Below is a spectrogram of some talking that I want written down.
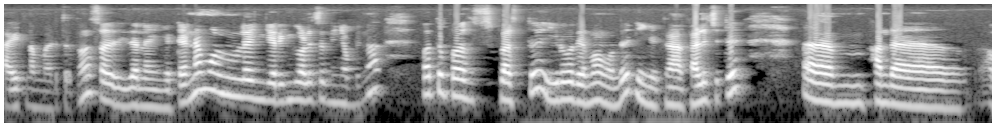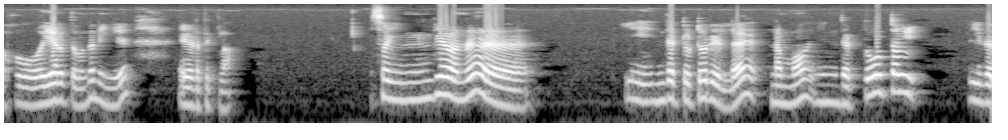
ஹைட் நம்ம எடுத்திருக்கோம். ஸோ இதில் நீங்கள் டென் இங்கே ரிங் வளைச்சிருந்தீங்க அப்படின்னா பத்து ப்ளஸ் ப்ளஸ் இருபது எம்எம் வந்து நீங்கள் க கழிச்சிட்டு அந்த உயரத்தை வந்து நீங்கள் எடுத்துக்கலாம். ஸோ இங்கே வந்து இந்த டுட்டோரியலில் நம்ம இந்த டோட்டல் இந்த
